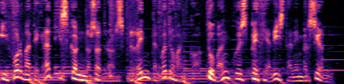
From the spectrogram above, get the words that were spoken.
y fórmate gratis con nosotros. Renta 4 Banco, tu banco especialista en inversión.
